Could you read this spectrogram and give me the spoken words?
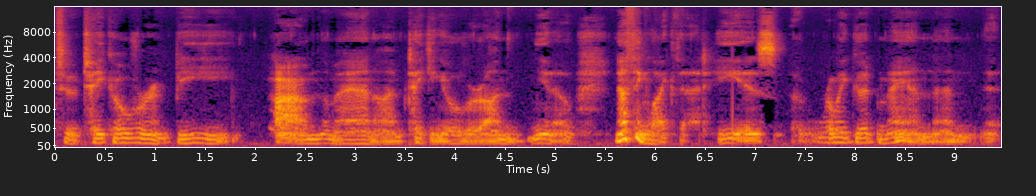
to take over and be I'm the man, I'm taking over, I'm, you know, nothing like that. He is a really good man, and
